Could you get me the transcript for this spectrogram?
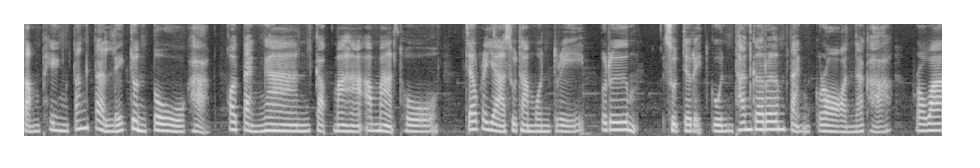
สำเพ็งตั้งแต่เล็กจนโตค่ะ พอแต่งงานกับมหาอมาตย์โท เจ้าพระยาสุธรรมมนตรีปลื้มสุจริตกุลท่านก็เริ่มแต่งกรอนนะคะ เพราะว่า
